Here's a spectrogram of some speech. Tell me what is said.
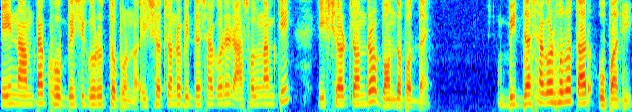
এই নামটা খুব বেশি গুরুত্বপূর্ণ। ঈশ্বরচন্দ্র বিদ্যাসাগরের আসল নাম কি? ঈশ্বরচন্দ্র বন্দ্যোপাধ্যায়। বিদ্যাসাগর হলো তার উপাধি।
